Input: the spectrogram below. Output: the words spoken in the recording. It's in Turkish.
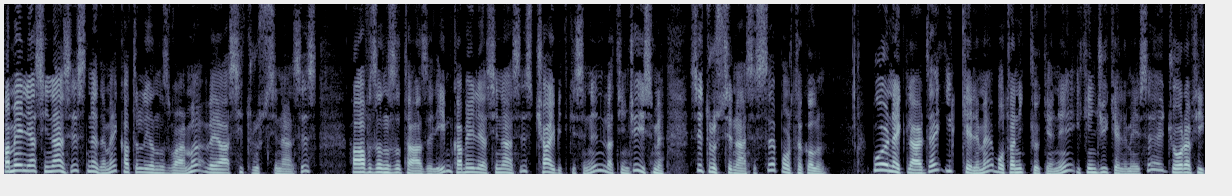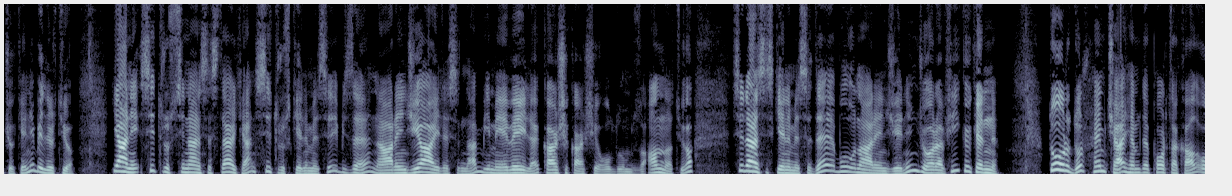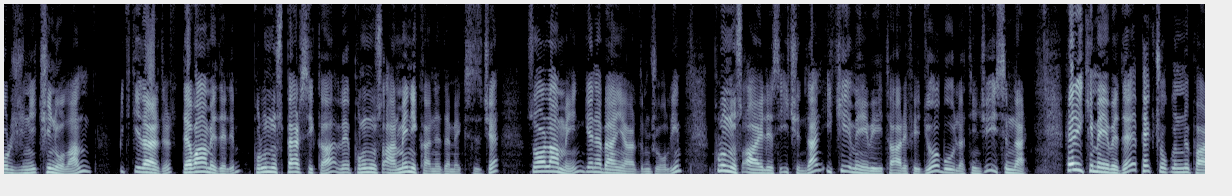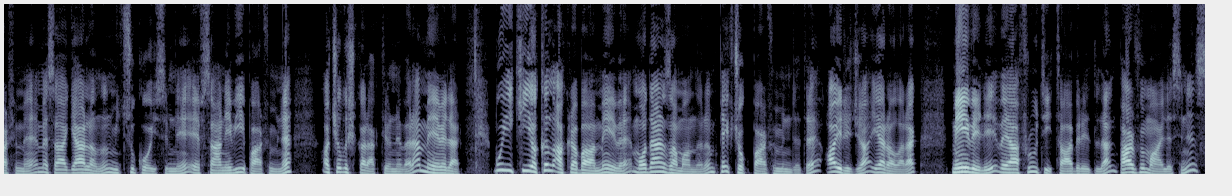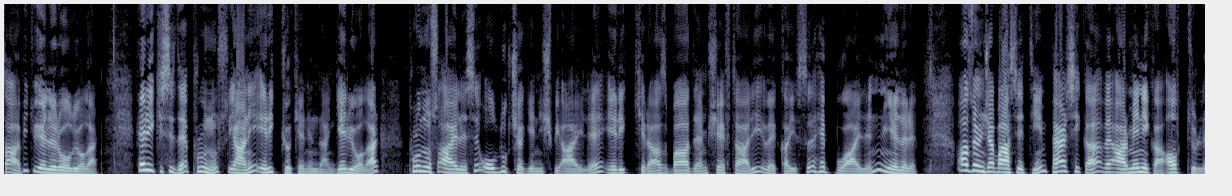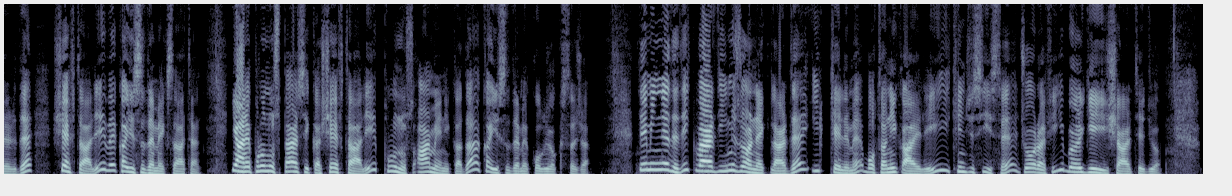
Camellia sinensis ne demek hatırlayanınız var mı veya Citrus sinensis? Hafızanızı tazeleyeyim. Camellia sinensis çay bitkisinin latince ismi. Citrus sinensis ise portakalın. Bu örneklerde ilk kelime botanik kökeni, ikinci kelime ise coğrafi kökeni belirtiyor. Yani citrus sinensis derken citrus kelimesi bize narenciye ailesinden bir meyveyle karşı karşıya olduğumuzu anlatıyor. Sinensis kelimesi de bu narenciyenin coğrafi kökenini. Doğrudur hem çay hem de portakal orijini Çin olan bitkilerdir. Devam edelim. Prunus persica ve Prunus armenica ne demek sizce? Zorlanmayın gene ben yardımcı olayım. Prunus ailesi içinden iki meyveyi tarif ediyor bu latince isimler. Her iki meyve de pek çok ünlü parfüme mesela Guerlain'ın Mitsuko isimli efsanevi parfümüne açılış karakterini veren meyveler. Bu iki yakın akraba meyve modern zamanların pek çok parfümünde de ayrıca yer alarak meyveli veya fruity tabir edilen parfüm ailesinin sabit üyeleri oluyorlar. Her ikisi de prunus yani erik kökeninden geliyorlar. Prunus ailesi oldukça geniş bir aile. Erik, kiraz, badem, şeftali ve kayısı hep bu ailenin üyeleri. Az önce bahsettiğim Persika ve Armenika alt türleri de şeftali ve kayısı demek zaten. Yani Prunus persika şeftali, Prunus armenika da kayısı demek oluyor kısaca. Demin ne dedik? Verdiğimiz örneklerde ilk kelime botanik aileyi, ikincisi ise coğrafi bölgeyi işaret ediyor.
